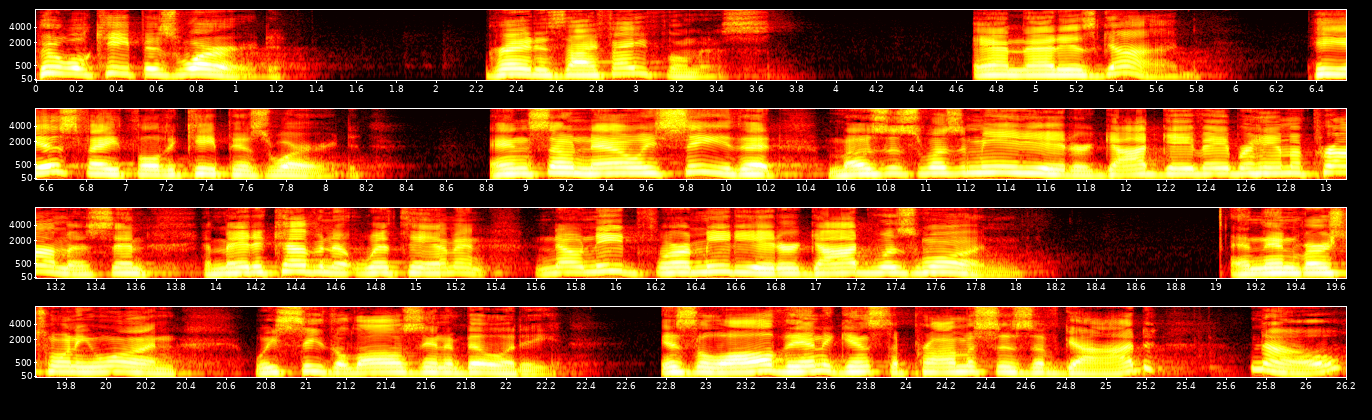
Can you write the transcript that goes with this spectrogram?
who will keep his word. Great is thy faithfulness. And that is God. He is faithful to keep his word. And so now we see that Moses was a mediator. God gave Abraham a promise and, and made a covenant with him, and no need for a mediator. God was one. And then, verse 21, we see the law's inability. Is the law then against the promises of God? No.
